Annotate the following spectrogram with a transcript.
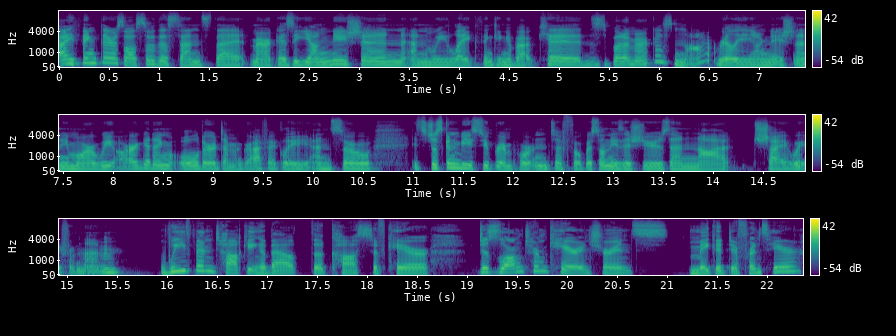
I think there's also the sense that America is a young nation and we like thinking about kids, but America's not really a young nation anymore. We are getting older demographically. And so it's just going to be super important to focus on these issues and not shy away from them. We've been talking about the cost of care. Does long term care insurance make a difference here?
